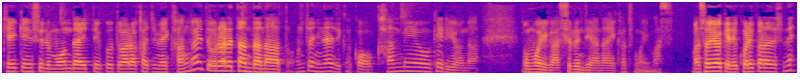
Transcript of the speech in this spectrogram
経験する問題ということをあらかじめ考えておられたんだなと、本当に何かこう感銘を受けるような思いがするんではないかと思います。まあ、そういうわけでこれからですね、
